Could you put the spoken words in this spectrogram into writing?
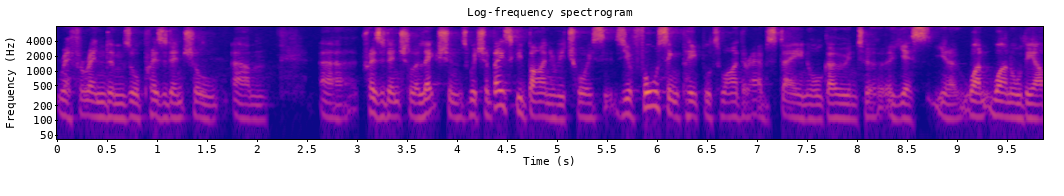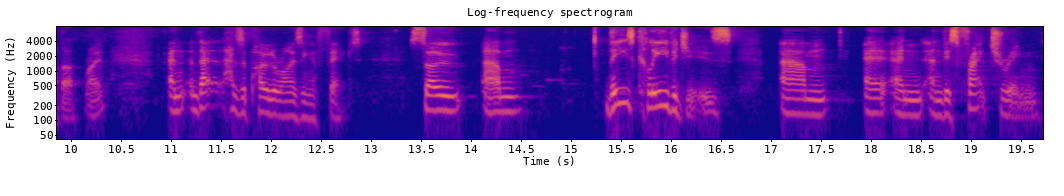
referendums or presidential um, uh, presidential elections, which are basically binary choices, you're forcing people to either abstain or go into a yes, you know, one one or the other, right? And and that has a polarizing effect. So um, these cleavages um, and, and, and this fracturing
